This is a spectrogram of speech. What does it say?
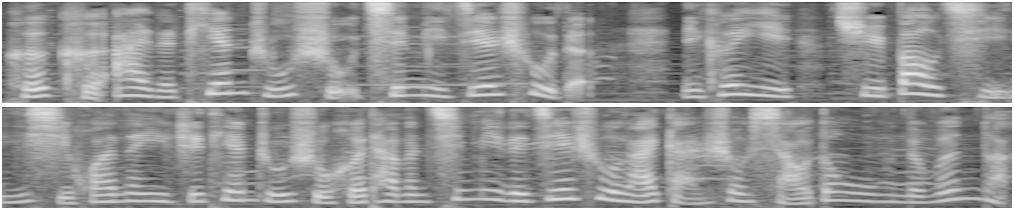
和可爱的天竺鼠亲密接触的。你可以去抱起你喜欢的一只天竺鼠，和它们亲密的接触，来感受小动物们的温暖。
